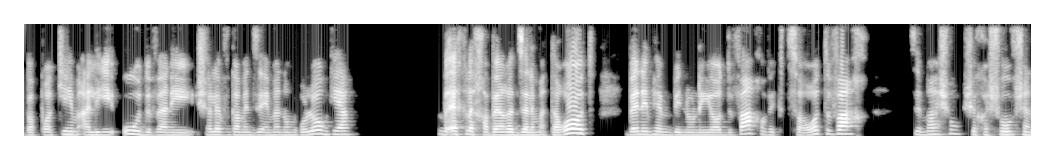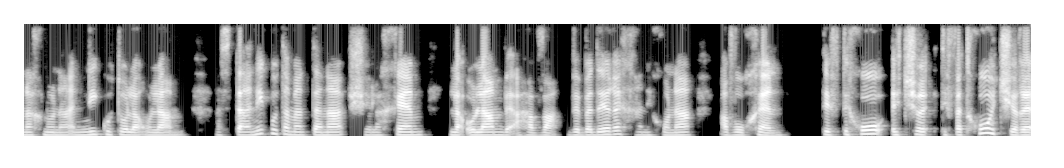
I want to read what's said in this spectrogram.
בפרקים על ייעוד ואני אשלב גם את זה עם הנומרולוגיה ואיך לחבר את זה למטרות, בין אם הן בינוניות טווח וקצרות טווח, זה משהו שחשוב שאנחנו נעניק אותו לעולם. אז תעניקו את המתנה שלכם לעולם באהבה ובדרך הנכונה עבורכן. תפתחו את. תפתחו את שריר,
